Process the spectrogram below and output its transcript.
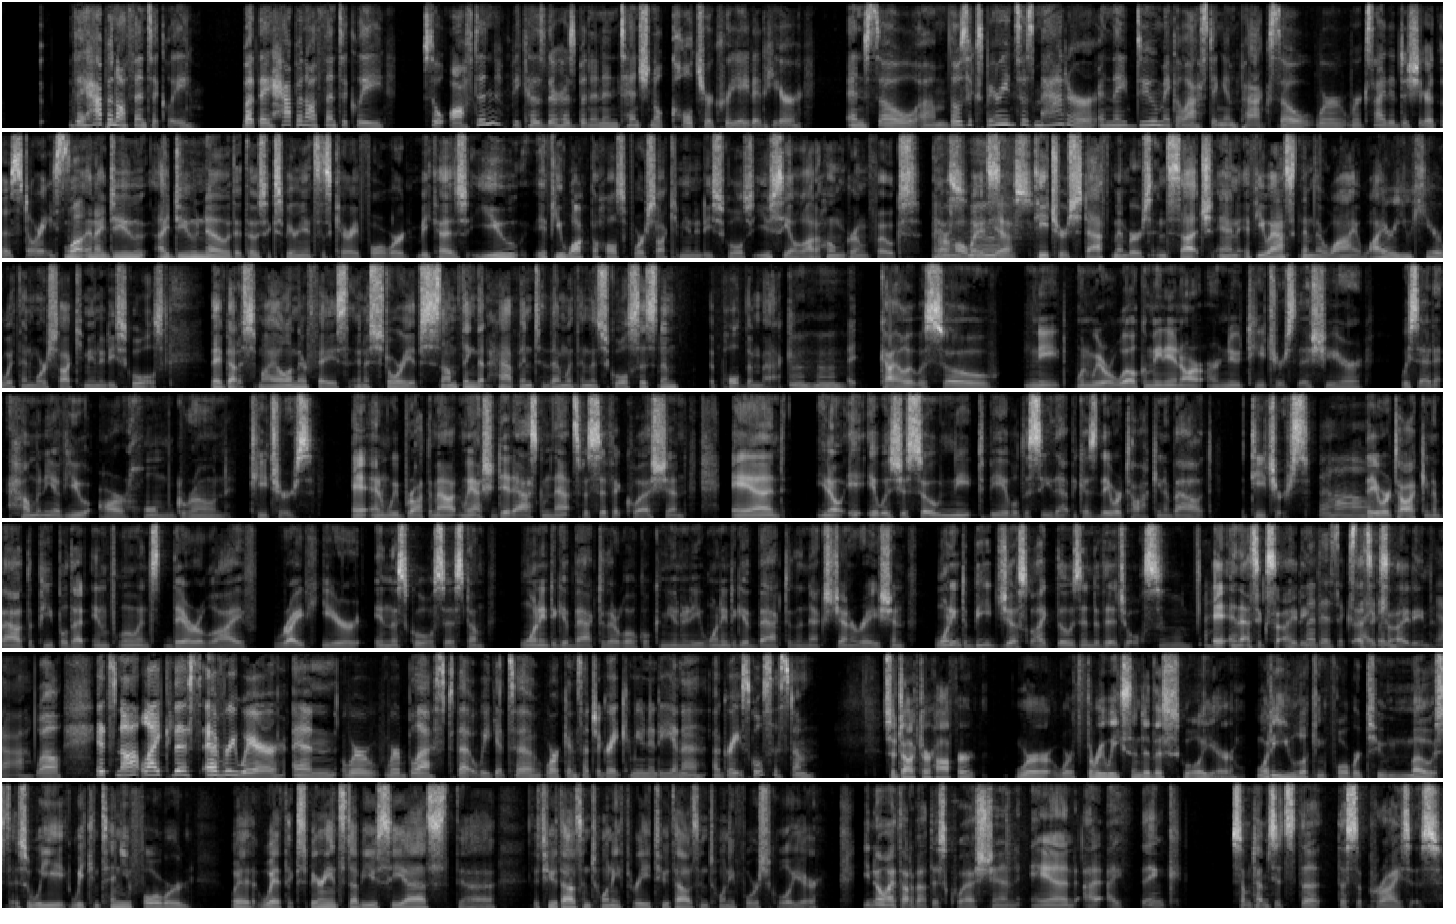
they happen authentically, but they happen authentically so often because there has been an intentional culture created here. And so um, those experiences matter and they do make a lasting impact. So we're, we're excited to share those stories. Well, and I do I do know that those experiences carry forward because you if you walk the halls of Warsaw Community Schools, you see a lot of homegrown folks in our hallways. Yes. Teachers, staff members, and such. And if you ask them their why, why are you here within Warsaw Community Schools? They've got a smile on their face and a story of something that happened to them within the school system that pulled them back. Mm-hmm. Hey, Kyle, it was so neat when we were welcoming in our, our new teachers this year. We said, How many of you are homegrown teachers? And, and we brought them out and we actually did ask them that specific question. And, you know, it, it was just so neat to be able to see that because they were talking about the teachers. Oh. They were talking about the people that influenced their life right here in the school system, wanting to give back to their local community, wanting to give back to the next generation, wanting to be just like those individuals. Mm. And, and that's exciting. That is exciting. That's exciting. Yeah. Well, it's not like this everywhere, and we're we're blessed that we get to work in such a great community and a, a great school system. So, Dr. Hoffert, we're we're three weeks into this school year. What are you looking forward to most as we we continue forward with with Experience WCS the the 2023 2024 school year? You know, I thought about this question, and I, I think sometimes it's the the surprises.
